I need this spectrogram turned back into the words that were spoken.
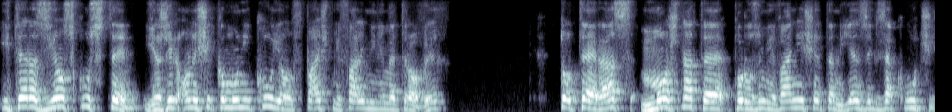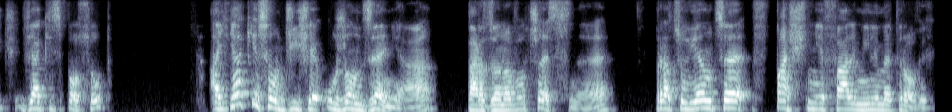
I teraz w związku z tym, jeżeli one się komunikują w paśmie fal milimetrowych, to teraz można te porozumiewanie się, ten język zakłócić. W jaki sposób? A jakie są dzisiaj urządzenia bardzo nowoczesne, pracujące w paśmie fal milimetrowych?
